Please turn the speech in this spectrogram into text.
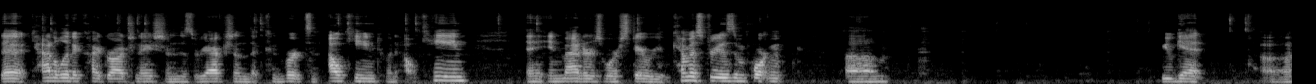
that catalytic hydrogenation is a reaction that converts an alkene to an alkane in matters where stereochemistry is important. Um, you get uh,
